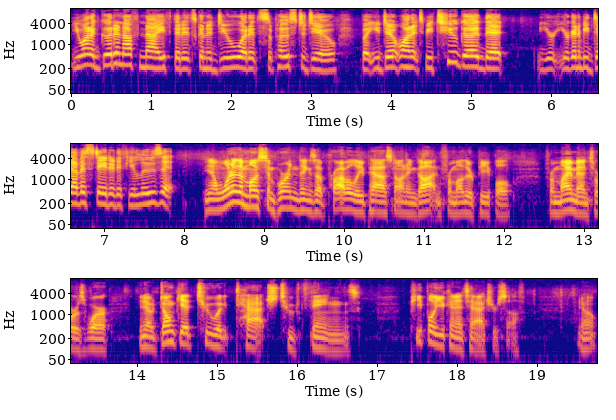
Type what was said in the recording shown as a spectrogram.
You want a good enough knife that it's going to do what it's supposed to do, but you don't want it to be too good that you're, you're going to be devastated if you lose it. You know, one of the most important things I've probably passed on and gotten from other people, from my mentors, were, you know, don't get too attached to things. People you can attach yourself. You know,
